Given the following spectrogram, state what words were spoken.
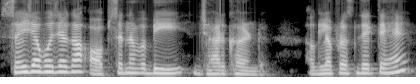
सही जवाब हो जाएगा ऑप्शन नंबर बी, झारखंड। अगला प्रश्न देखते हैं।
